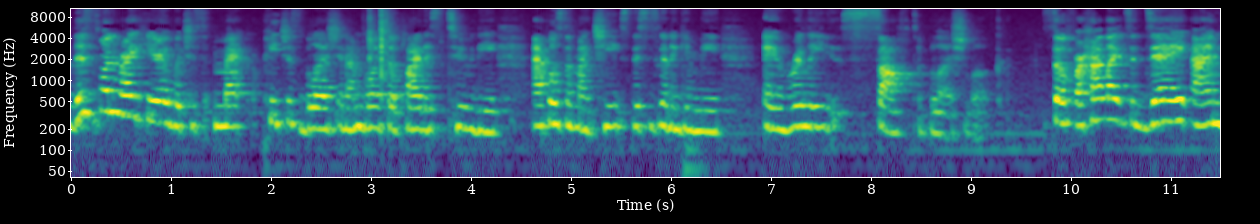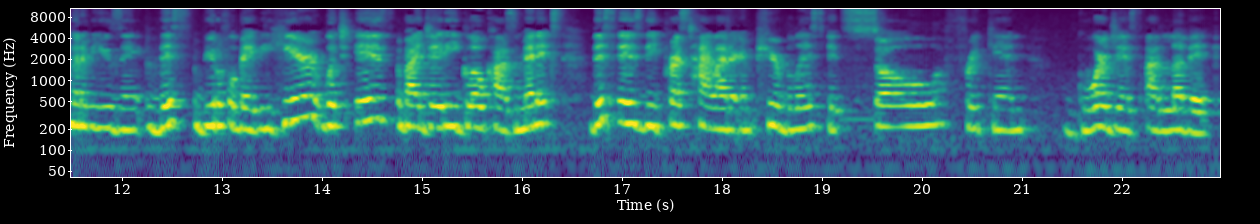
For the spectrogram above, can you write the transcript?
this one right here, which is MAC Peaches Blush, and I'm going to apply this to the apples of my cheeks. This is going to give me a really soft blush look. So for highlight today, I am going to be using this beautiful baby here, which is by JD Glow Cosmetics. This is the pressed highlighter in Pure Bliss. It's so freaking gorgeous. I love it.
